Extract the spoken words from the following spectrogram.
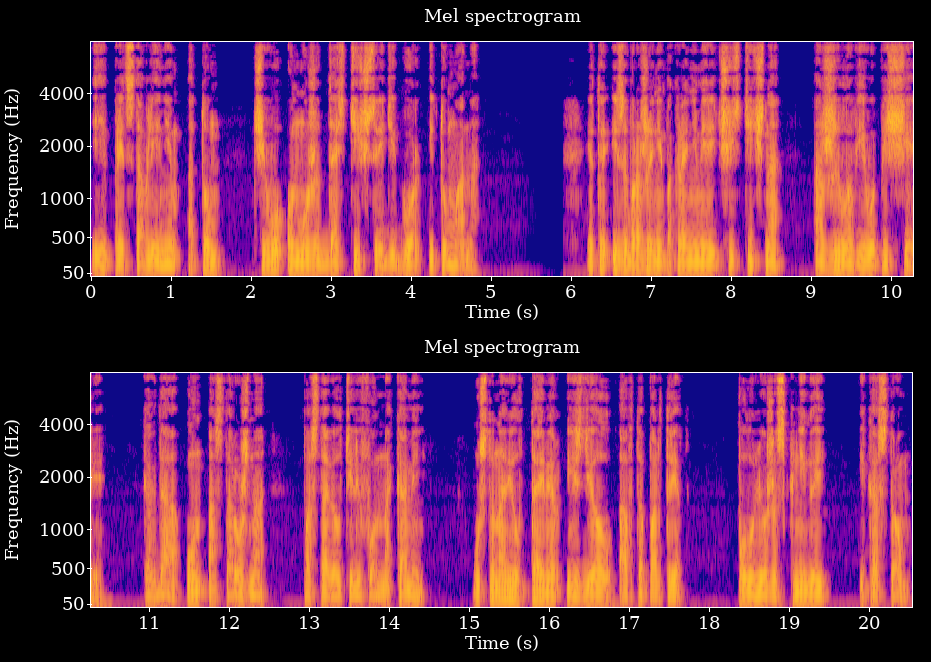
и представлением о том, чего он может достичь среди гор и тумана. Это изображение, по крайней мере, частично ожило в его пещере, когда он осторожно поставил телефон на камень, установил таймер и сделал автопортрет, полулежа с книгой и костром.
